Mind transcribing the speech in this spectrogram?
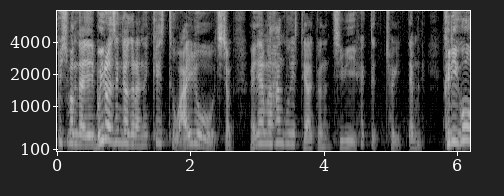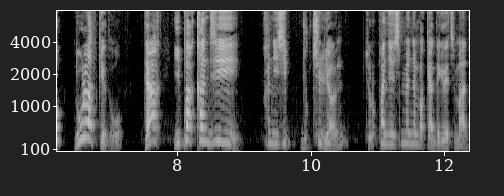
PC방 다니지 뭐 이런 생각을 하는 퀘스트 완료 지점 왜냐하면 한국의 대학교는 지위 획득처이기 때문에 그리고 놀랍게도 대학 입학한 지 한 26, 7년 졸업한 지 10몇 년밖에 안 되게 됐지만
